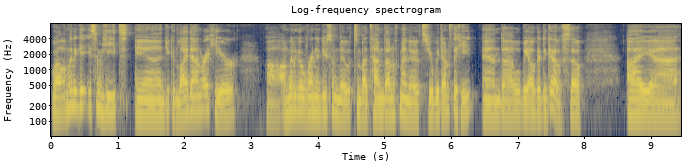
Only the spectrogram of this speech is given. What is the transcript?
Well, I'm to get you some heat and you can lie down right here. Uh, I'm to go run and do some notes. And by the time I'm done with my notes, you'll be done with the heat and uh, we'll be all good to go. So I, uh,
